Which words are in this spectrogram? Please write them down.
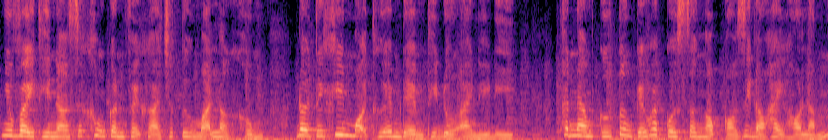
Như vậy thì nàng sẽ không cần phải gả cho tư mã lăng không, đợi tới khi mọi thứ êm đềm thì đường ai nấy đi. Thần Nam cứ tưởng kế hoạch của Sơ Ngọc có gì đó hay ho lắm,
